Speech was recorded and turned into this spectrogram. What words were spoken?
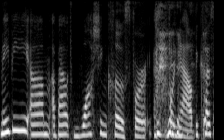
maybe um, about washing clothes for for now, because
